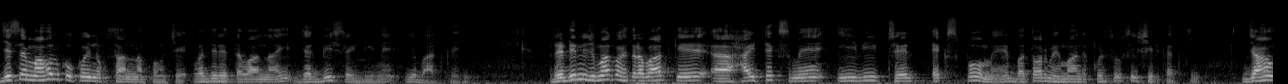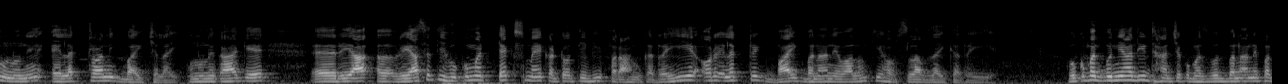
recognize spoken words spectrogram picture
जिससे माहौल को कोई नुकसान न पहुंचे वजीर तवानाई जगदीश रेड्डी ने ये बात कही रेड्डी ने जुमा को हैदराबाद के अ, हाईटेक्स में ईवी ट्रेड एक्सपो में बतौर मेहमान खसूसी शिरकत की जहाँ उन्होंने इलेक्ट्रॉनिक बाइक चलाई। उन्होंने कहा कि रिया, रियासती हुकूमत टैक्स में कटौती भी फराहम कर रही है और इलेक्ट्रिक बाइक बनाने वालों की हौसला अफजाई कर रही है। हुकूमत बुनियादी ढांचे को मज़बूत बनाने पर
